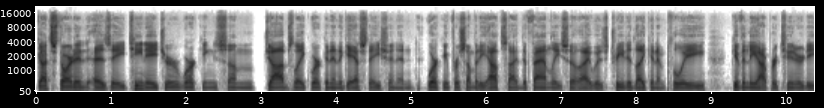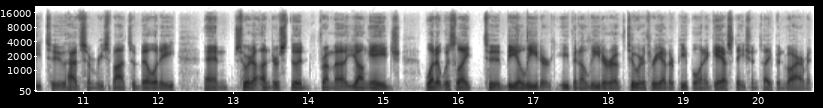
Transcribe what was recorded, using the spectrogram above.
got started as a teenager working some jobs like working in a gas station and working for somebody outside the family. So I was treated like an employee, given the opportunity to have some responsibility, and sort of understood from a young age what it was like to be a leader, even a leader of two or three other people in a gas station type environment.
